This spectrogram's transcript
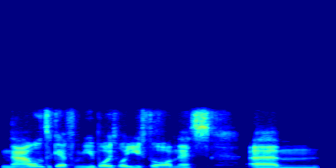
Now, I want to get from you boys what you thought on this. Um,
